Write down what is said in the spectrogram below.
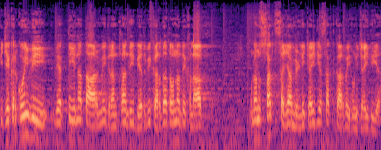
ਕਿ ਜੇਕਰ ਕੋਈ ਵੀ ਵਿਅਕਤੀ ਇਹਨਾਂ ਧਾਰਮਿਕ ਗ੍ਰੰਥਾਂ ਦੀ ਬੇਅਦਬੀ ਕਰਦਾ ਤਾਂ ਉਹਨਾਂ ਦੇ ਖਿਲਾਫ ਉਹਨਾਂ ਨੂੰ ਸਖਤ ਸਜ਼ਾ ਮਿਲਣੀ ਚਾਹੀਦੀ ਹੈ, ਸਖਤ ਕਾਰਵਾਈ ਹੋਣੀ ਚਾਹੀਦੀ ਹੈ।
